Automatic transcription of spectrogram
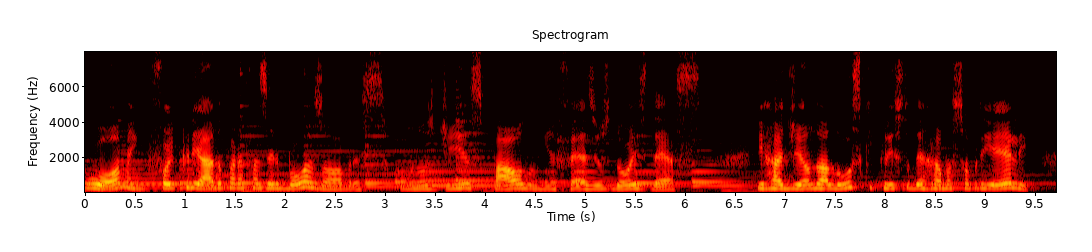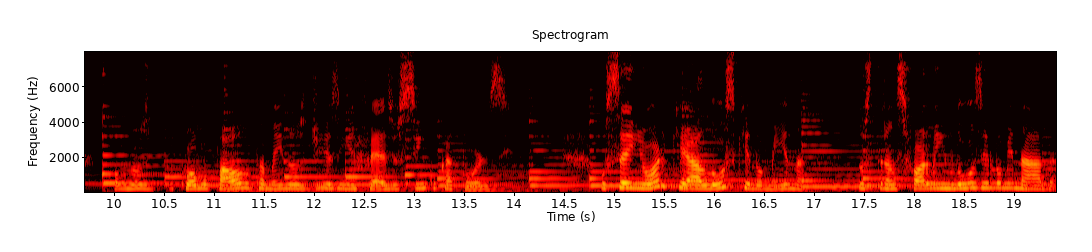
O homem foi criado para fazer boas obras, como nos diz Paulo em Efésios 2:10, irradiando a luz que Cristo derrama sobre ele como, nos, como Paulo também nos diz em Efésios 5,14. O Senhor, que é a luz que ilumina, nos transforma em luz iluminada,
